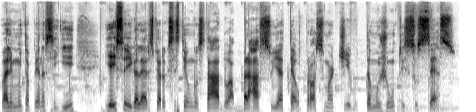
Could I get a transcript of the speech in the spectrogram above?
Vale muito a pena seguir. E é isso aí, galera. Espero que vocês tenham gostado. Abraço e até o próximo artigo. Tamo junto e sucesso!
